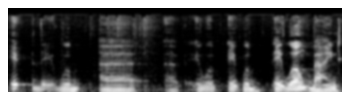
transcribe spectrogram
it, it, will, uh, uh, it, will, it, will, it won't bind.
